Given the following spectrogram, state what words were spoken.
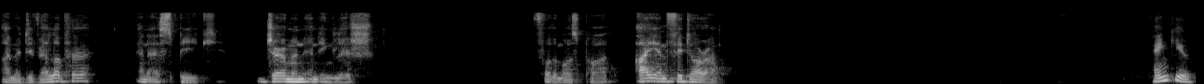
I'm a developer, and I speak German and English for the most part. I am Fedora. Thank you.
